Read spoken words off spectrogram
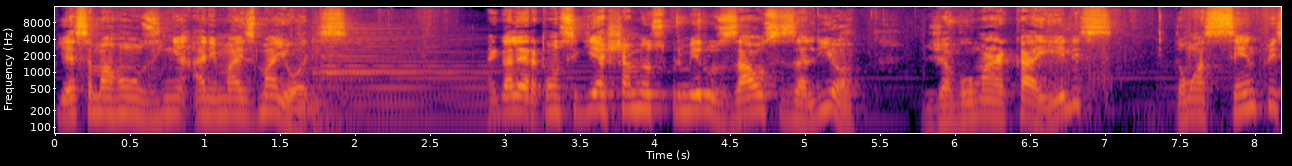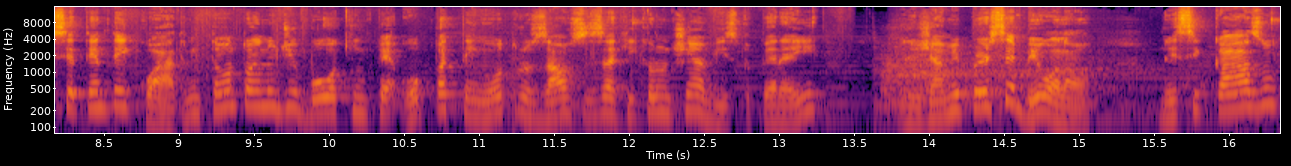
e essa marronzinha animais maiores. Aí galera, consegui achar meus primeiros alces ali, ó. Já vou marcar eles. Estão a 174. Então eu tô indo de boa aqui em pé. Opa, tem outros alces aqui que eu não tinha visto. Pera aí. Ele já me percebeu, lá, ó. Nesse caso,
